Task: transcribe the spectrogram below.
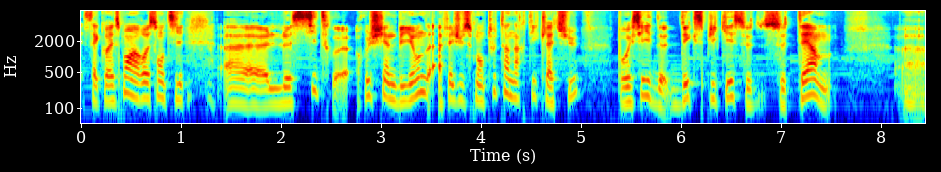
ça correspond à un ressenti. Euh, le site Russian Beyond a fait justement tout un article là-dessus pour essayer de- d'expliquer ce, ce terme. Euh,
